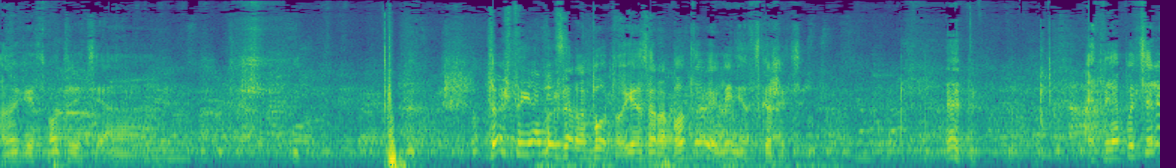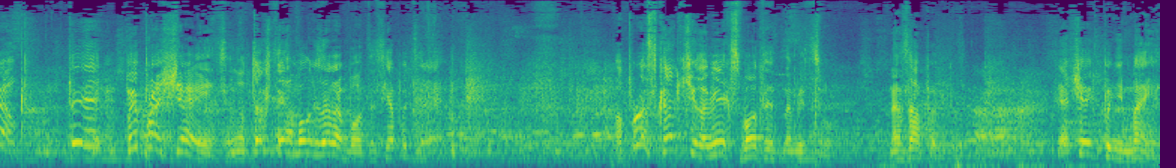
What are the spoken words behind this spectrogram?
Она говорит, смотрите, а то, что я бы заработал, я заработал или нет, скажите. Это я потерял. Ты, вы прощаете, но то, что я мог заработать, я потеряю. Вопрос, как человек смотрит на мецву, на заповедь. Когда человек понимает,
